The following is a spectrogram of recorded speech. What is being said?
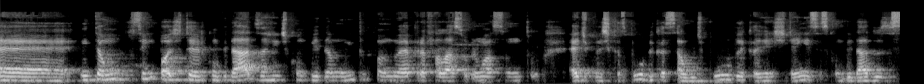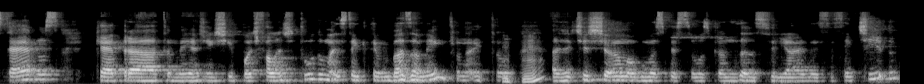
É, então, sim, pode ter convidados, a gente convida muito quando é para falar sobre um assunto é, de políticas públicas, saúde pública, a gente tem esses convidados externos, que é para também, a gente pode falar de tudo, mas tem que ter um embasamento, né? Então, uhum. a gente chama algumas pessoas para nos auxiliar nesse sentido.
